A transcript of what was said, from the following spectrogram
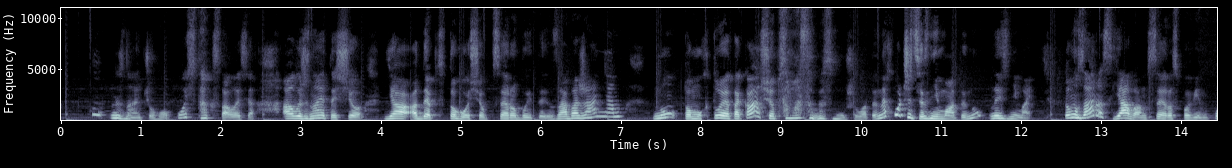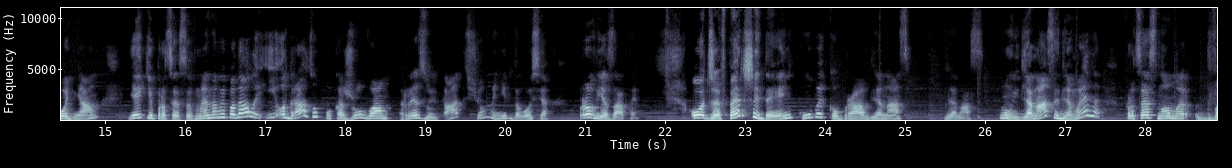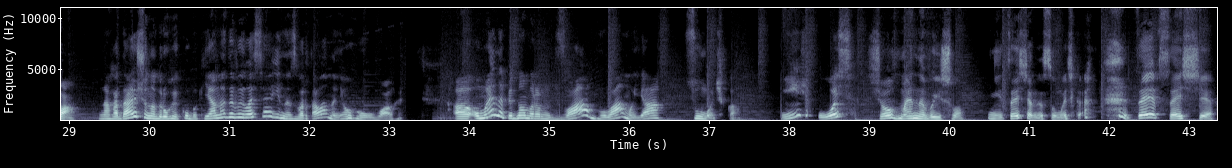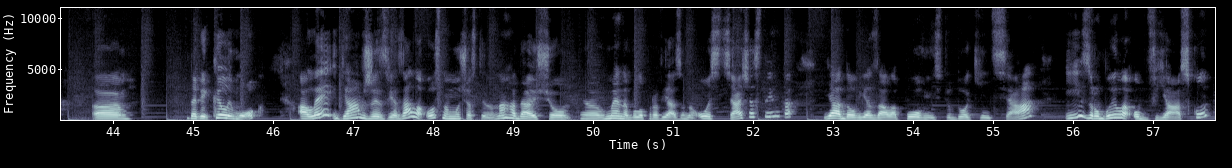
Не знаю чого, ось так сталося. А ви ж знаєте, що я адепт того, щоб все робити за бажанням. Ну, тому хто я така, щоб сама себе змушувати. Не хочеться знімати, ну не знімай. Тому зараз я вам все розповім по дням, які процеси в мене випадали, і одразу покажу вам результат, що мені вдалося пров'язати. Отже, в перший день кубик обрав для нас, для нас, ну і для нас, і для мене процес номер 2. Нагадаю, що на другий кубик я не дивилася і не звертала на нього уваги. Е, У мене під номером 2 була моя сумочка. І ось що в мене вийшло. Ні, це ще не сумочка. Це все ще е, такий килимок. Але я вже зв'язала основну частину. Нагадаю, що е, в мене було пров'язано ось ця частинка. Я дов'язала повністю до кінця і зробила обв'язку.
